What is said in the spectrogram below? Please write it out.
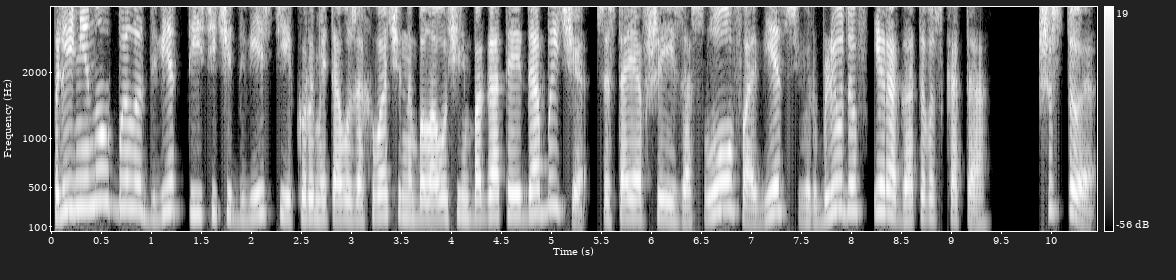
Пленено было 2200, и кроме того захвачена была очень богатая добыча, состоявшая из ослов, овец, верблюдов и рогатого скота. Шестое.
